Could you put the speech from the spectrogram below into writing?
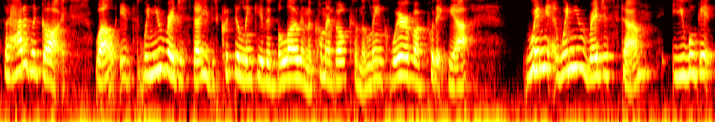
So, how does it go? Well, it's when you register, you just click the link either below in the comment box on the link, wherever I've put it here. When, when you register, you will get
